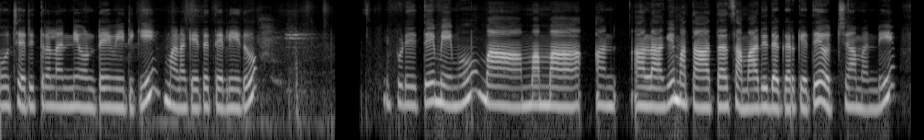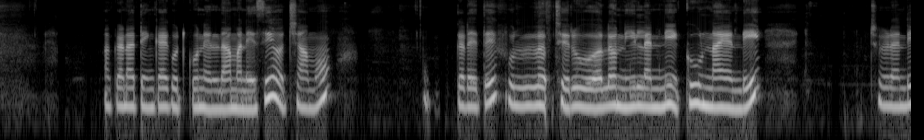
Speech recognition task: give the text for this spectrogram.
ఓ చరిత్రలన్నీ ఉంటాయి వీటికి మనకైతే తెలియదు ఇప్పుడైతే మేము మా అమ్మమ్మ అలాగే మా తాత సమాధి దగ్గరికి అయితే వచ్చామండి. అక్కడ టెంకాయ కొట్టుకొని వెళ్దామనేసి వచ్చాము. ఇక్కడైతే ఫుల్ చెరువులో నీళ్ళన్నీ ఎక్కువ ఉన్నాయండి. చూడండి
